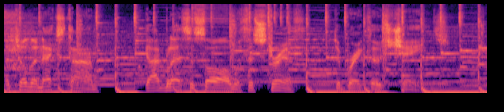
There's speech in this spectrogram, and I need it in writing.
Until the next time, God bless us all with the strength to break those chains.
